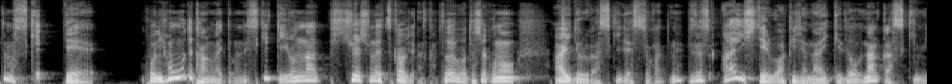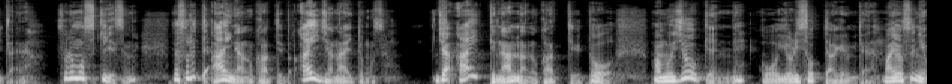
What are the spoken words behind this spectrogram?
でも好きって、こう日本語で考えてもね、好きっていろんなシチュエーションで使うじゃないですか。例えば私はこのアイドルが好きですとかってね、別に愛してるわけじゃないけど、なんか好きみたいな。それも好きですよね。でそれって愛なのかっていうと、愛じゃないと思うんですよ。じゃあ愛って何なのかっていうと、まあ、無条件にね、こう寄り添ってあげるみたいな。まあ要するに、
